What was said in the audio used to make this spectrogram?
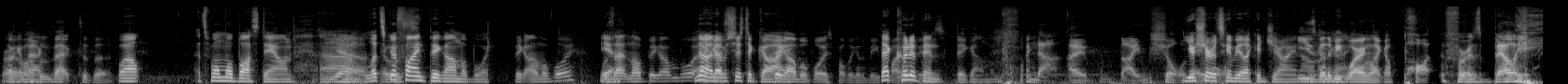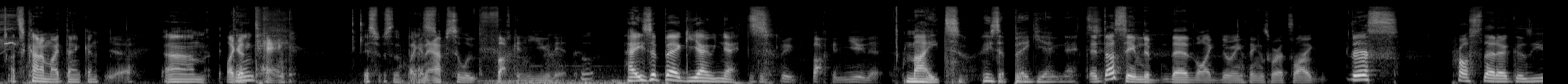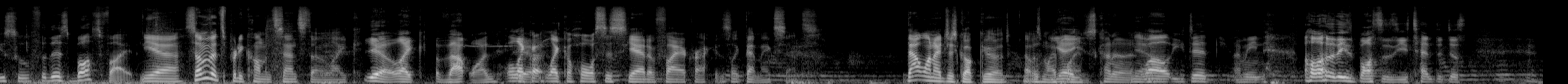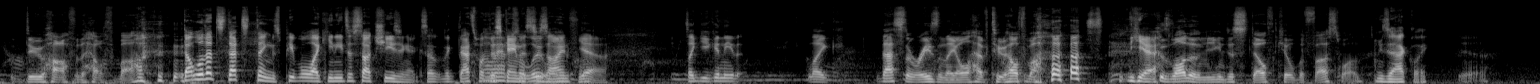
Right, Welcome back. back. to the Well, that's one more boss down. Um, Yeah, let's go was- find Big Armor Boy. Big Armor Boy. Was Yeah. that not Big Armor Boy? No, that was just a guy. Big Armor Boy is probably going to be. that could have been. Big Armor Boy. Nah, I I'm sure. You're sure it's gonna be like a giant? He's going to be guy. wearing like a pot for his belly. That's kind of my thinking. yeah, Um, like a tank, This was the best. like an absolute fucking unit. He's a big unit, Big fucking unit. mate. He's a big unit. It does seem to they're like doing things where it's like this prosthetic is useful for this boss fight. yeah, some of it's pretty common sense though. Like, Yeah, like that one. or like yeah. a, like a horse is scared of firecrackers. Like that makes sense. That one I just got good. That was my yeah, you point. just kind of. Yeah. Well, you did. I mean, a lot of these bosses, you tend to just do half of the health bar. That, well, that's that's things. People like you need to start cheesing it because like that's what Oh, this game is designed for. Yeah, it's like you can either like that's the reason they all have two health bars. yeah, Because a lot of them you can just stealth kill the first one. exactly. Yeah.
